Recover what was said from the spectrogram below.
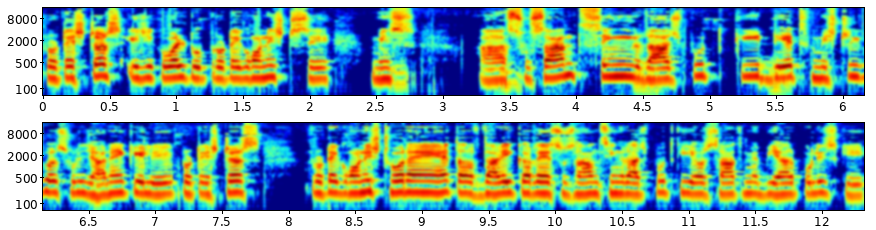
Protesters is equal to protagonist से मीन्स सुशांत सिंह राजपूत की डेथ मिस्ट्री को सुलझाने के लिए प्रोटेस्टर्स प्रोटेगोनिस्ट हो रहे हैं तरफदारी कर रहे हैं सुशांत सिंह राजपूत की और साथ में बिहार पुलिस की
